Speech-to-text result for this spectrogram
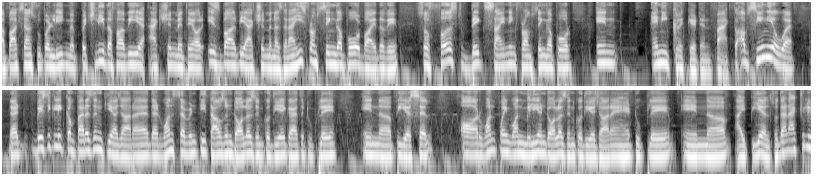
पाकिस्तान सुपर लीग में पिछली दफ़ा भी ये एक्शन में थे और इस बार भी एक्शन में नज़र आए। From Singapore by the way so first big signing from Singapore in any cricket in fact तो अब सीन ये हुआ है दैट बेसिकली कंपैरिजन किया जा रहा है that one seventy thousand dollar इनको दिए गए थे to play in P S L और 1.1 मिलियन डॉलर्स इनको दिए जा रहे हैं to play in IPL so that actually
